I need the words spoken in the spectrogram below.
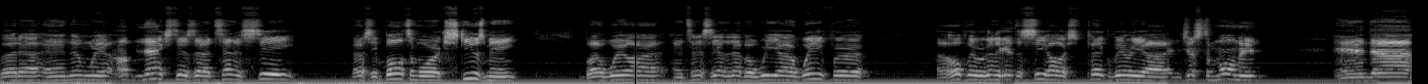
but uh, and then we're up next is uh, Tennessee, actually Baltimore. Excuse me, but we are and Tennessee after that. But we are waiting for. Uh, hopefully, we're going to get the Seahawks pick very uh, in just a moment, and. Uh,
